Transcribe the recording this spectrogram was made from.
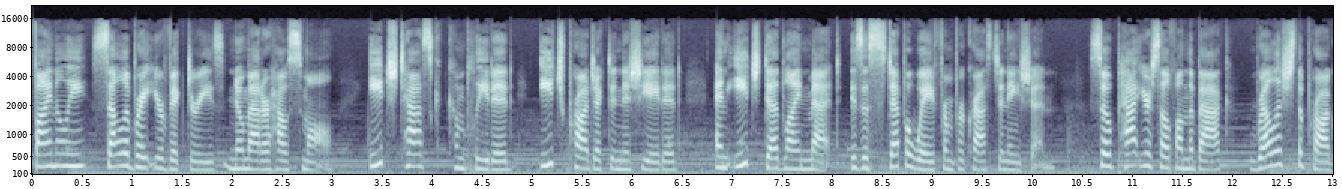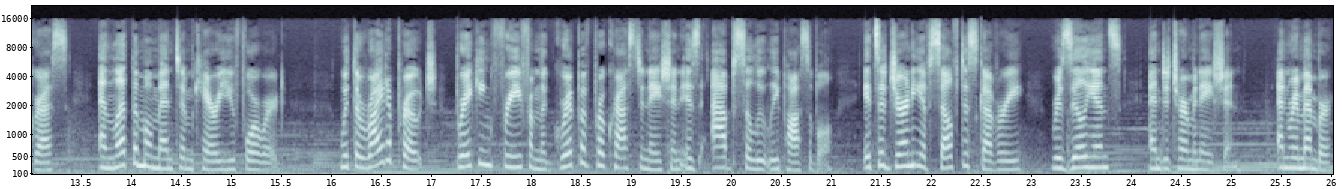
Finally, celebrate your victories, no matter how small. Each task completed, each project initiated, and each deadline met is a step away from procrastination. So pat yourself on the back, relish the progress, and let the momentum carry you forward. With the right approach, breaking free from the grip of procrastination is absolutely possible. It's a journey of self-discovery, resilience, and determination. And remember,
